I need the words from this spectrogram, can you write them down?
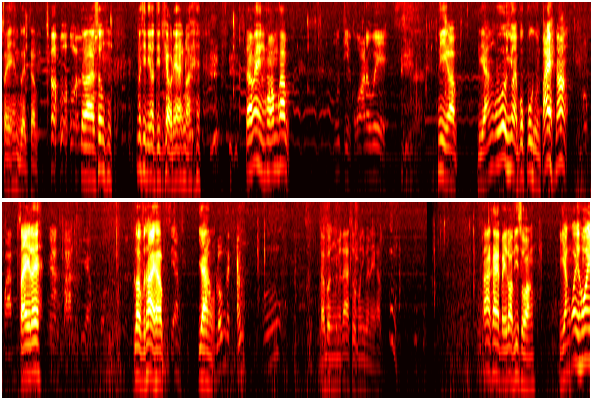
ใส่ให้เบิดครับชอบแต่ว่าส่งมันทีเหนียวติดแขวแน่หน่อย แต่ไม่แห่งหอมครับ มึงติดคอนะเว้ยนี่ครับเหลียงโอ้ยหน่อยปุกๆอยู่ไปน้องพวกปันใส่เลยงานปานเทียมพวกรอบสุดท้ายครับเสียบย่างล้มกันจังตาเบิงเวลาสูบมันอยู่ไหนครับถ้าใครไปรอบที่สองเลี้ยงอ้อยห้อย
